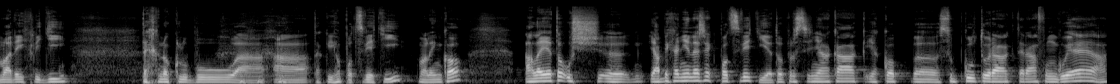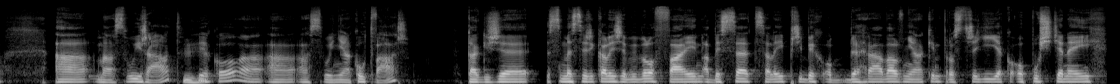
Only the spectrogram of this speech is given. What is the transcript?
mladých lidí, technoklubů a, a takového podsvětí malinko. Ale je to už, eh, já bych ani neřekl podsvětí, je to prostě nějaká jako uh, subkultura, která funguje a, a má svůj řád mm-hmm. jako a, a, a svůj nějakou tvář. Takže jsme si říkali, že by bylo fajn, aby se celý příběh odehrával v nějakém prostředí jako opuštěných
